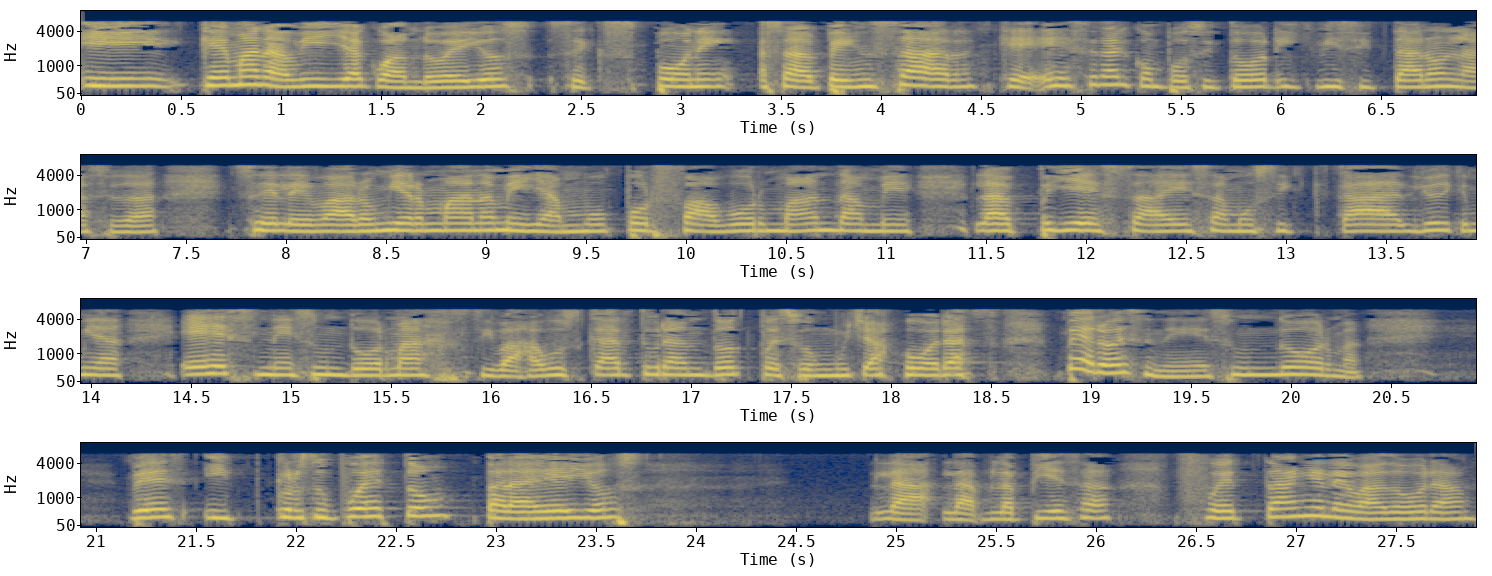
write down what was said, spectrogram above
Y qué maravilla cuando ellos se exponen, o sea, pensar que ese era el compositor y visitaron la ciudad, se elevaron. Mi hermana me llamó, por favor, mándame la pieza esa musical. Yo dije, mira, es Nesun Dorma. Si vas a buscar Turandot, pues son muchas horas, pero es Nesun Dorma. ¿Ves? Y por supuesto, para ellos, la, la, la pieza fue tan elevadora,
